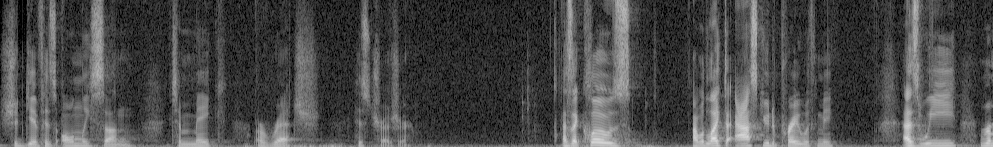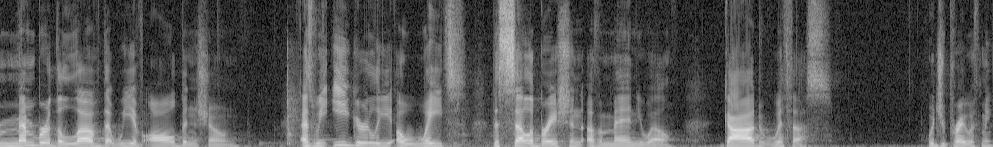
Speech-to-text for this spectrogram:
should give his only Son to make a wretch his treasure. As I close, I would like to ask you to pray with me as we remember the love that we have all been shown, as we eagerly await the celebration of Emmanuel, God with us. Would you pray with me?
